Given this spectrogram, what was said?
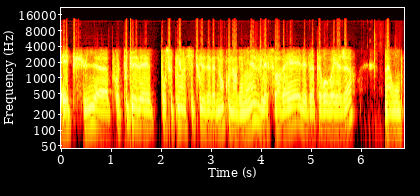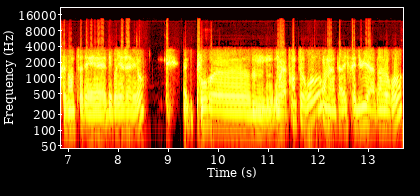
Et puis euh, pour toutes les pour soutenir aussi tous les événements qu'on organise, les soirées, les apéros voyageurs, là où on présente des, des voyages à vélo. Pour euh, voilà 30 euros, on a un tarif réduit à 20 euros,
